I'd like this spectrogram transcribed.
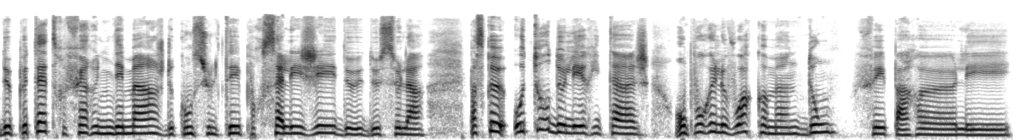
de peut-être faire une démarche, de consulter pour s'alléger de, de cela. Parce que autour de l'héritage, on pourrait le voir comme un don fait par euh, les,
